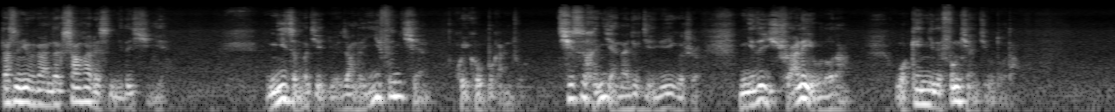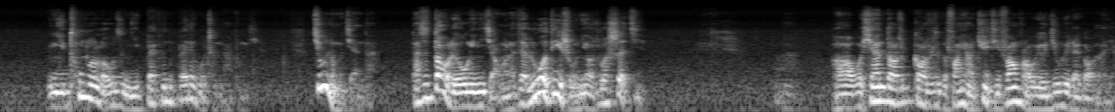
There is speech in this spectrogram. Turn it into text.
但是你会发现，他伤害的是你的企业。你怎么解决？让他一分钱回扣不敢做。其实很简单，就解决一个事：你的权利有多大，我给你的风险就有多大。你通了篓子，你百分之百的给我承担风险，就这么简单。但是道理我给你讲完了，在落地时候你要做设计。啊，我先到告诉这个方向，具体方法我有机会再告诉大家。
